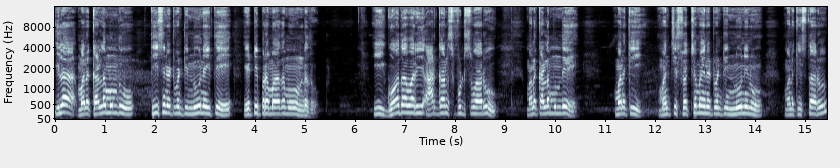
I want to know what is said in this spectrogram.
ఇలా మన కళ్ళ ముందు తీసినటువంటి నూనె అయితే ఎట్టి ప్రమాదము ఉండదు. ఈ గోదావరి ఆర్గాన్స్ ఫుడ్స్ వారు మన కళ్ళ ముందే మనకి మంచి స్వచ్ఛమైనటువంటి నూనెను మనకి ఇస్తారు.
